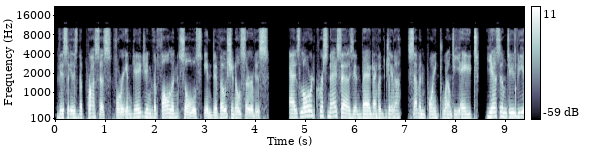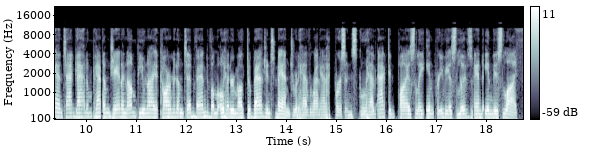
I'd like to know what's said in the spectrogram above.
This is the process for engaging the fallen souls in devotional service. As Lord Krishna says in Bhagavad Gita 7.28, Yesam tisvyantagadam patam jananam punaya karmanam tedvandvam ohanarmukta bhajant mandrahavrata persons who have acted piously in previous lives and in this life,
